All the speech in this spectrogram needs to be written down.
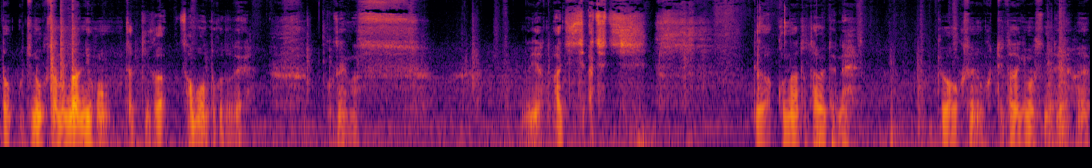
とうちの奥さんが2本ザッキーが3本ということでございます。いやあちあちあちではこの後食べてね。今日は奥さんに送っていただきますんでは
